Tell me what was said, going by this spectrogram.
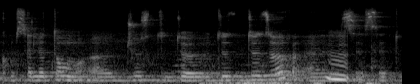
comme c'est le temps euh, juste de, de deux heures, euh, Mm. c'est c'est tout.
